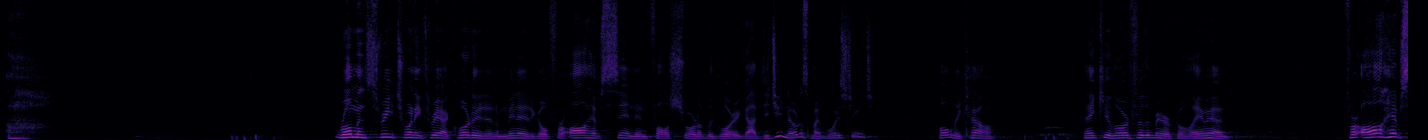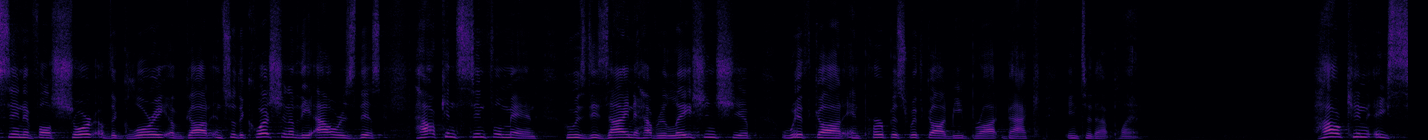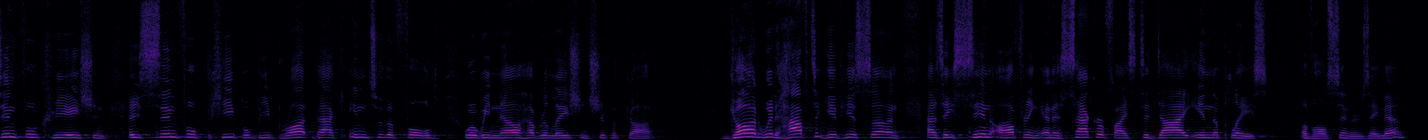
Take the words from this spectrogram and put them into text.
Ah. Romans 3:23, I quoted it a minute ago, for all have sinned and fall short of the glory of God. Did you notice my voice change? Holy cow. Thank you, Lord, for the miracle. Amen. For all have sinned and fall short of the glory of God. And so the question of the hour is this How can sinful man who is designed to have relationship with God and purpose with God be brought back into that plan? How can a sinful creation, a sinful people be brought back into the fold where we now have relationship with God? God would have to give his son as a sin offering and a sacrifice to die in the place of all sinners. Amen.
